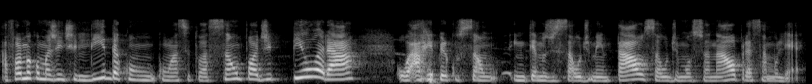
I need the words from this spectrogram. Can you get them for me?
a forma como a gente lida com, com a situação situação pode piorar a repercussão em termos de saúde mental, saúde emocional para essa mulher.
